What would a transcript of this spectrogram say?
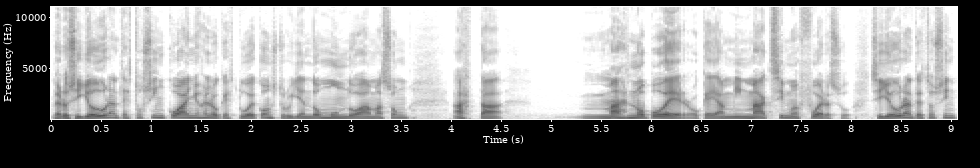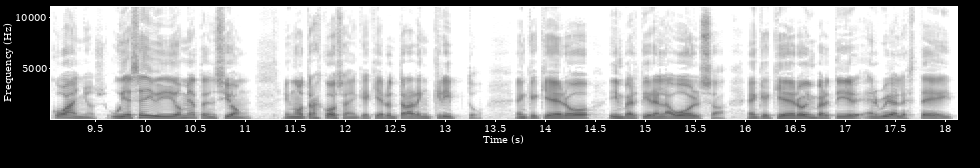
Pero si yo durante estos cinco años en lo que estuve construyendo Mundo Amazon hasta más no poder, ok, a mi máximo esfuerzo, si yo durante estos cinco años hubiese dividido mi atención en otras cosas, en que quiero entrar en cripto, en que quiero invertir en la bolsa, en que quiero invertir en real estate,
